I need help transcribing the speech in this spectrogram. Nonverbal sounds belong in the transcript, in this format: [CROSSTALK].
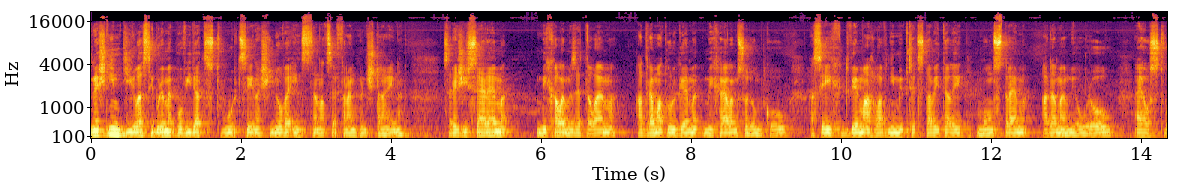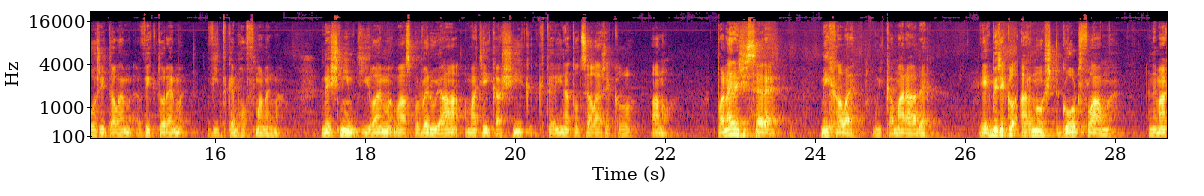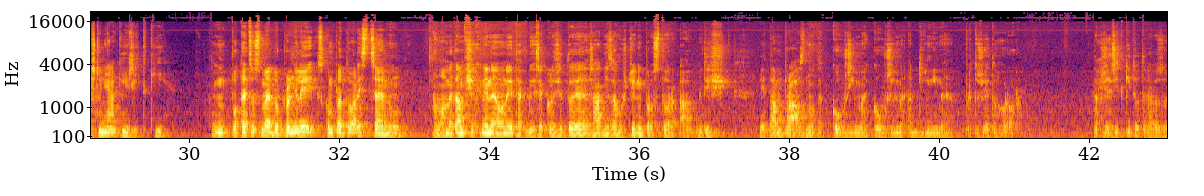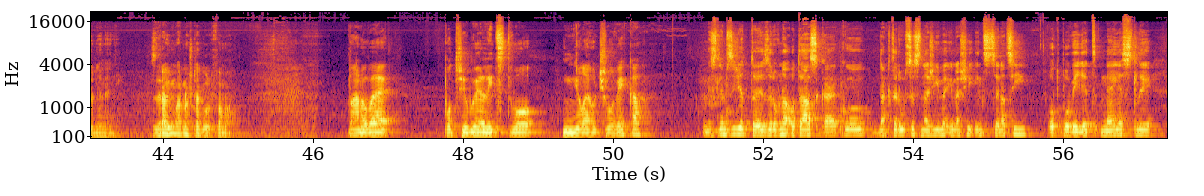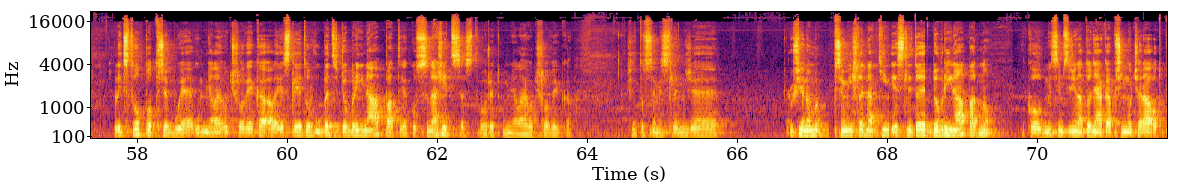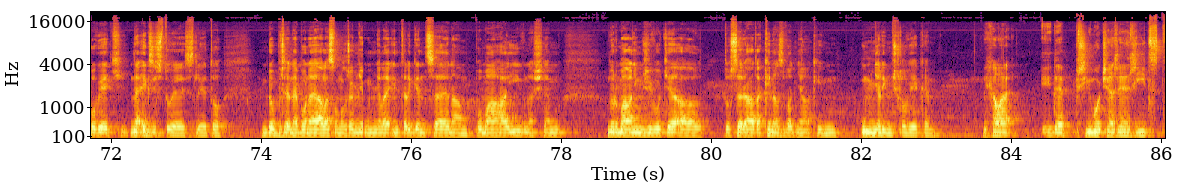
dnešním díle si budeme povídat s tvůrci naší nové inscenace Frankenstein s režisérem Michalem Zetelem a dramaturgem Michaelem Sodomkou a s jejich dvěma hlavními představiteli, monstrem Adamem Jourou a jeho stvořitelem Viktorem Vítkem Hoffmanem. Dnešním dílem vás provedu já, Matěj Kašík, který na to celé řekl ano. Pane režisére, Michale, můj kamaráde, jak by řekl Arnošt Goldflam, nemáš to nějaký řídky? Hm, po té, co jsme doplnili, skompletovali scénu a máme tam všechny neony, tak bych řekl, že to je řádně zahuštěný prostor a když je tam prázdno, tak kouříme, kouříme a dýmíme, protože je to horor. Takže řídky to teda rozhodně není. Zdravím Arnošta Goldfama. Pánové, potřebuje lidstvo umělého člověka? Myslím si, že to je zrovna otázka, jako, na kterou se snažíme i naší inscenací odpovědět. Ne jestli lidstvo potřebuje umělého člověka, ale jestli je to vůbec dobrý nápad, jako snažit se stvořit umělého člověka. Že to si myslím, že už jenom přemýšlet nad tím, jestli to je dobrý nápad, no. Jako, myslím si, že na to nějaká přímočará odpověď neexistuje, jestli je to dobře nebo ne, ale samozřejmě umělé inteligence nám pomáhají v našem normálním životě a to se dá taky nazvat nějakým umělým člověkem. Michale, jde přímočaře říct,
